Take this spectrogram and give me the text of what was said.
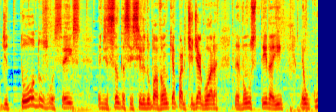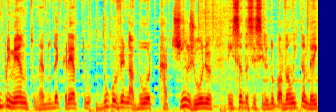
de todos vocês é de Santa Cecília do Pavão, que a partir de agora né, vamos ter aí né, o cumprimento né, do decreto do governador Ratinho Júnior em Santa Cecília do Pavão e também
